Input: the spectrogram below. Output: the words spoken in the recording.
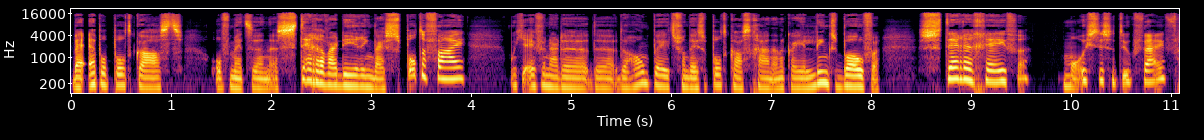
bij Apple Podcasts of met een sterrenwaardering bij Spotify. Moet je even naar de, de, de homepage van deze podcast gaan en dan kan je linksboven sterren geven. Mooiste is natuurlijk vijf.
